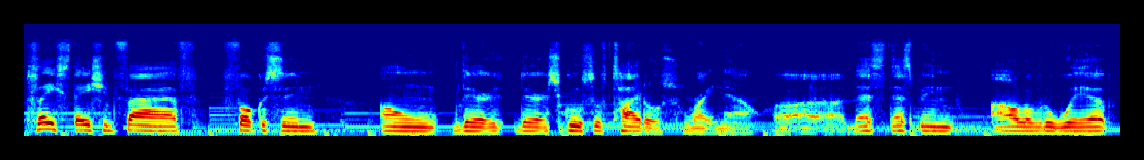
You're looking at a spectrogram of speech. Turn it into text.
PlayStation Five focusing on their their exclusive titles right now. Uh, uh, that's that's been all over the web.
